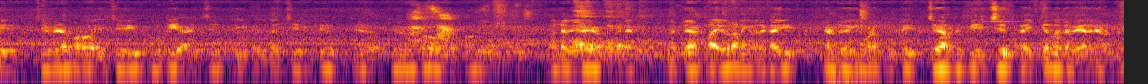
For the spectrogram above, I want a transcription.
ഈ ചെവിയുടെ കുറവ് ഈ ചെവി കൂട്ടി അടിച്ച് ഈ ചെവിക്ക് കുറവുണ്ട് അപ്പം നല്ല വേദനയുണ്ട്. പിന്നെ മറ്റേ ഡ്രൈവർ ആണെങ്കിൽ അവരുടെ കൈ രണ്ട് കൈയും കൂടെ കൂട്ടി ചേർത്ത് പിരിച്ച് കൈക്ക് നല്ല വേദനയുണ്ട്.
